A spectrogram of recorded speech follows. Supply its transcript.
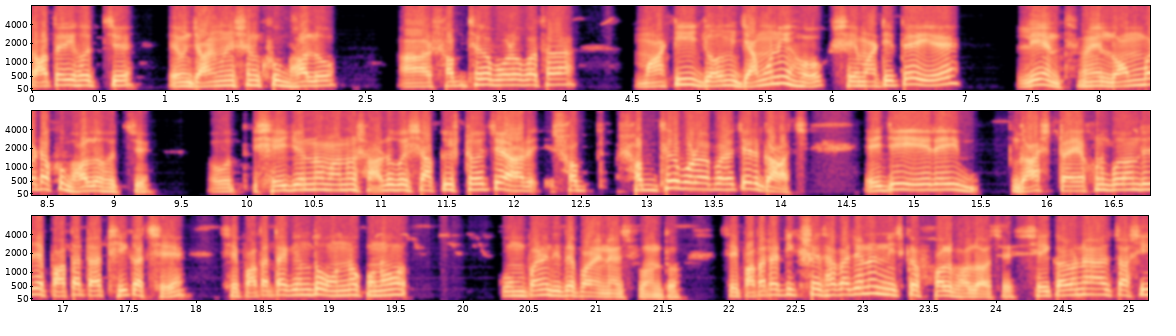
তাড়াতাড়ি হচ্ছে এবং জার্মিনেশন খুব ভালো। আর সব থেকে বড় কথা মাটি জম- যেমনই হোক, সেই মাটিতে এ লেন্থ মানে লম্বাটা খুব ভালো হচ্ছে। ও সেই জন্য মানুষ আরও বেশি আকৃষ্ট হচ্ছে, আর সব সব থেকে বড় ব্যাপার হচ্ছে এর গাছ। এই যে এর এই গাছটা এখন পর্যন্ত যে পাতাটা ঠিক আছে সেই পাতাটা কিন্তু অন্য কোনো কোম্পানি দিতে পারে না আজ পর্যন্ত। সেই পাতাটা টিকসই থাকার জন্য নিচকে ফল ভালো আছে। সেই কারণে আর চাষি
